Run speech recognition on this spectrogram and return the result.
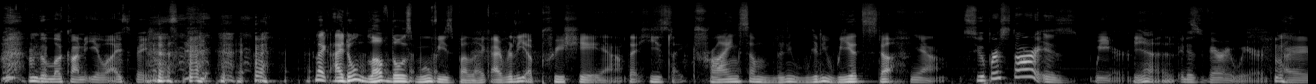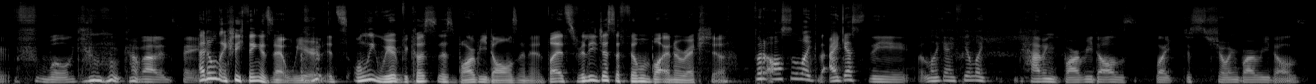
From the look on Eli's face. Like I don't love those movies, but like I really appreciate Yeah. that he's like trying some really really weird stuff. yeah, Superstar is weird. Yeah, It is very weird. I will come out and say. I don't actually think it's that weird. it's only weird because there's Barbie dolls in it, but it's really just a film about anorexia. But also, like, I guess the like, I feel like having Barbie dolls, like, just showing Barbie dolls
